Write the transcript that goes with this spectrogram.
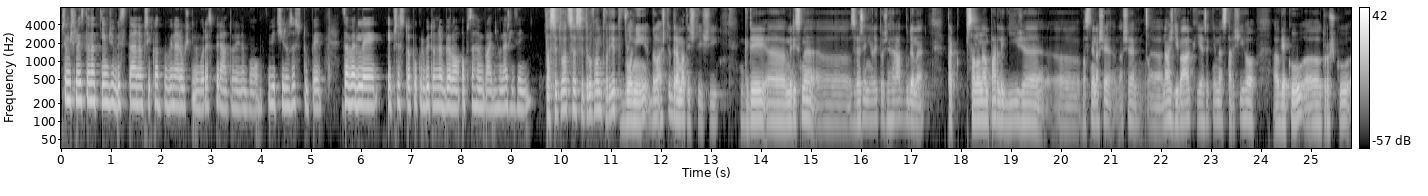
Přemýšleli jste nad tím, že byste například povinné roušky nebo respirátory nebo větší rozestupy zavedli i přesto, pokud by to nebylo obsahem vládního nařízení? Ta situace, si troufám tvrdit, v loni byla ještě dramatičtější, kdy eh, my, když jsme eh, zveřejnili to, že hrát budeme, tak psalo nám pár lidí, že eh, vlastně naše, naše, náš divák je, řekněme, staršího věku, trošku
